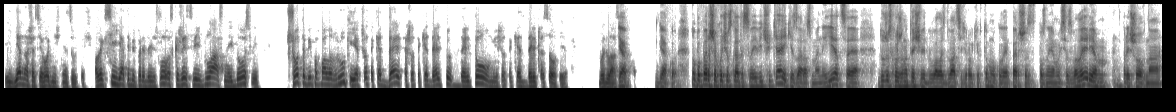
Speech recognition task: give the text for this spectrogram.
є наша сьогоднішня зустріч. Олексій, я тобі передаю слово. Скажи свій власний досвід, що тобі попало в руки, якщо таке дельта, що таке дельту, дельтоум і що таке дельта Софія. Будь ласка. Дякую. Дякую. Ну, по-перше, хочу сказати свої відчуття, які зараз в мене є. Це дуже схоже на те, що відбувалось 20 років тому, коли я перше познайомився з Валерієм, прийшов на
